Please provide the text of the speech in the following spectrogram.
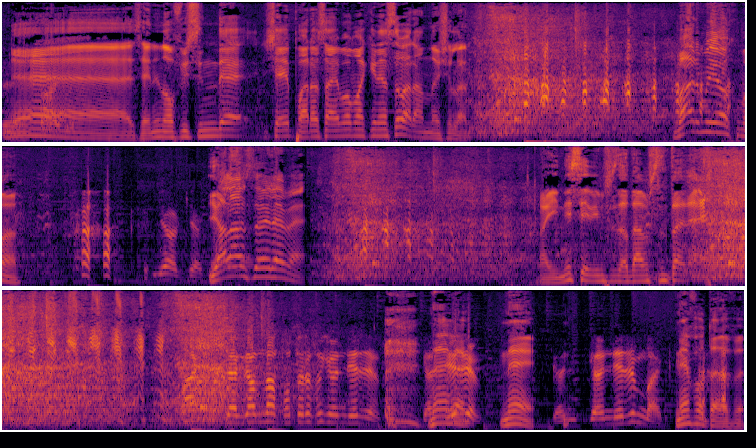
Ne? Senin ofisinde şey para sayma makinesi var anlaşılan. var mı yok mu? Yok yok. Yalan söyleme. Ay ne sevimsiz adamsın Taner. Bak Instagram'dan fotoğrafı gönderirim. ne? Gönderirim. Ne? Gö- gönderirim bak. Ne fotoğrafı?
